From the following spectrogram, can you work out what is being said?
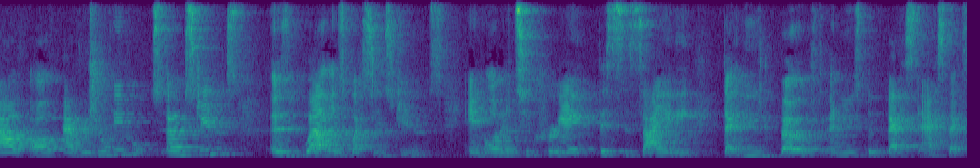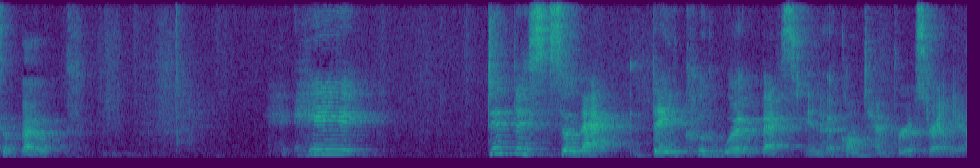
out of Aboriginal people, um, students as well as Western students in order to create this society that used both and used the best aspects of both. He did this so that they could work best in a contemporary Australia.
